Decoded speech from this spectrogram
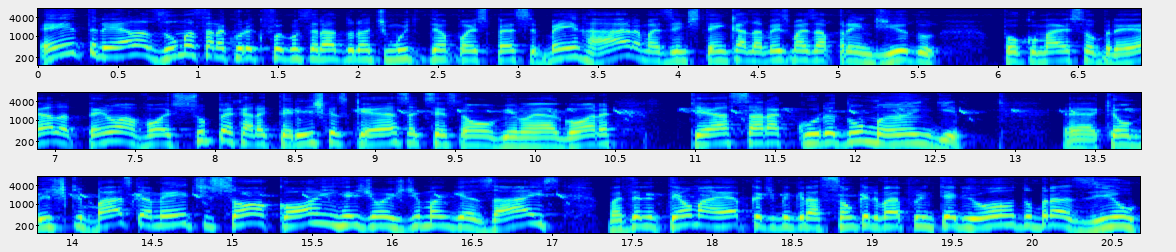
Entre elas, uma saracura que foi considerada durante muito tempo uma espécie bem rara, mas a gente tem cada vez mais aprendido um pouco mais sobre ela. Tem uma voz super característica, que é essa que vocês estão ouvindo aí agora, que é a saracura do mangue. É, que é um bicho que basicamente só ocorre em regiões de manguezais, mas ele tem uma época de migração que ele vai para o interior do Brasil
